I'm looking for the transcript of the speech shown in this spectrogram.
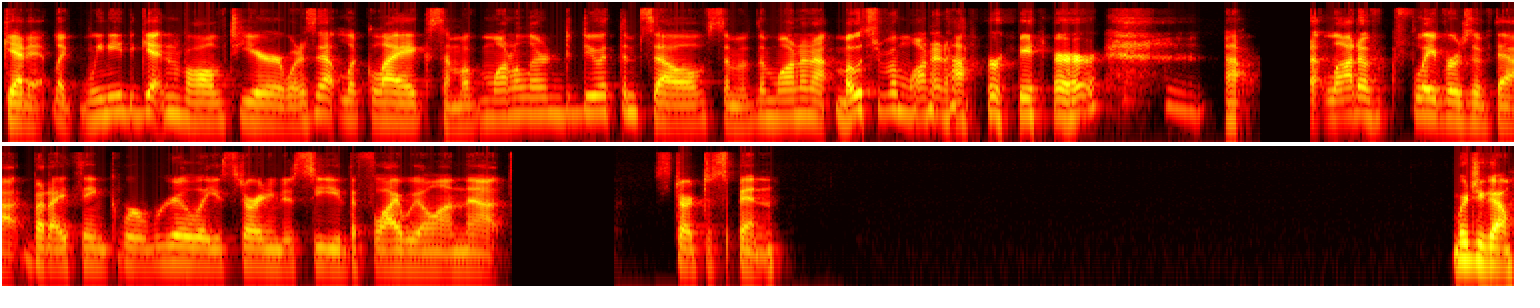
get it. Like we need to get involved here. What does that look like? Some of them want to learn to do it themselves. Some of them want to most of them want an operator. Uh, a lot of flavors of that, but I think we're really starting to see the flywheel on that start to spin. Where'd you go?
